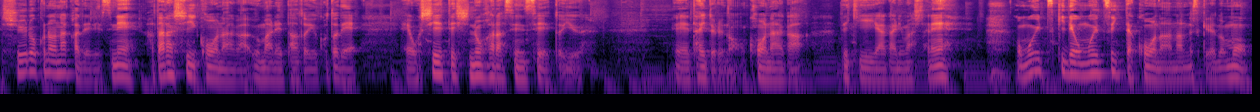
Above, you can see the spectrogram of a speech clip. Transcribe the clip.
収録の中でですね新しいコーナーが生まれたということで「えー教えて篠原先生」というえタイトルのコーナーが出来上がりましたね。思いつきで思いついたコーナーなんですけれども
